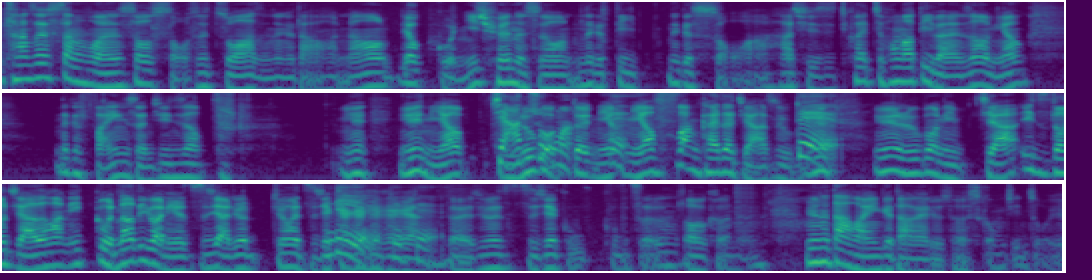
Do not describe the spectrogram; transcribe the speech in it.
他在上环的时候手是抓着那个大环，然后要滚一圈的时候，那个地那个手啊，他其实快碰到地板的时候，你要。那个反应神经是要，因为因为你要夹住嘛，对，你要你要放开再夹住，对，因为如果你夹一直都夹的话，你滚到地板，你的指甲就就会直接咔咔咔咔咔，对，就会直接骨骨折都有可能。因为那大环一个大概就是二十公斤左右，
